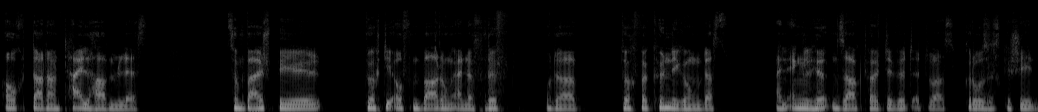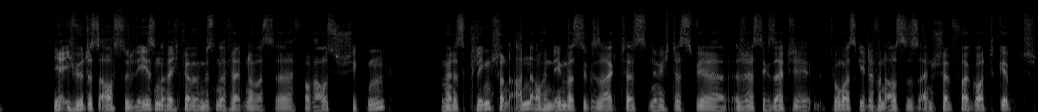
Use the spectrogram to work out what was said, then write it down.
auch daran teilhaben lässt. Zum Beispiel durch die Offenbarung einer Schrift oder durch Verkündigung, dass ein Engelhirten sagt, heute wird etwas Großes geschehen. Ja, ich würde das auch so lesen, aber ich glaube, wir müssen da vielleicht noch was äh, vorausschicken. Ich meine, das klingt schon an, auch in dem, was du gesagt hast, nämlich, dass wir, also du hast ja gesagt, Thomas geht davon aus, dass es einen Schöpfergott gibt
